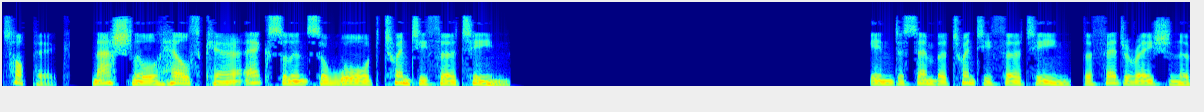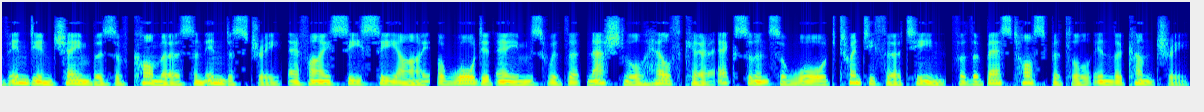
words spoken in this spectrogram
Topic: National Healthcare Excellence Award 2013. In December 2013, the Federation of Indian Chambers of Commerce and Industry awarded AIIMS with the National Healthcare Excellence Award 2013 for the best hospital in the country.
